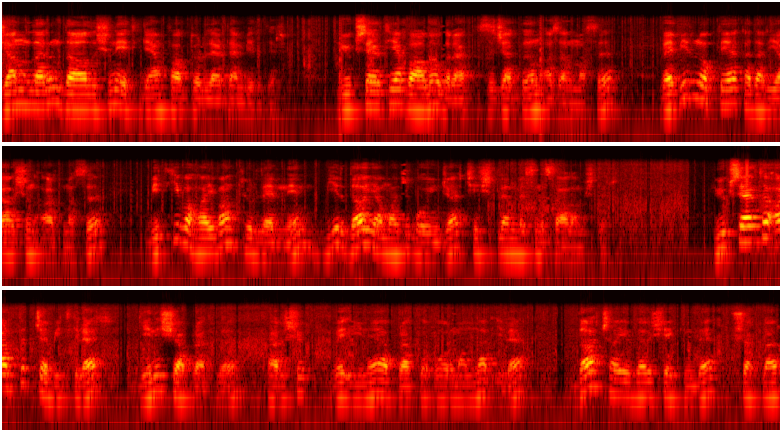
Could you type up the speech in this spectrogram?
canlıların dağılışını etkileyen faktörlerden biridir. Yükseltiye bağlı olarak sıcaklığın azalması ve bir noktaya kadar yağışın artması, bitki ve hayvan türlerinin bir dağ yamacı boyunca çeşitlenmesini sağlamıştır. Yükselti arttıkça bitkiler geniş yapraklı, karışık ve iğne yapraklı ormanlar ile dağ çayırları şeklinde kuşaklar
